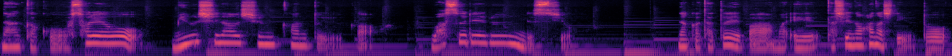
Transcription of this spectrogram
なんかこうそれを見失う瞬間というか忘れるんですよ。なんか例えば、まあえー、私の話で言うと、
